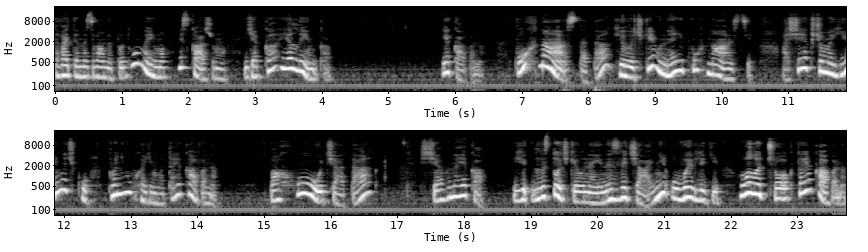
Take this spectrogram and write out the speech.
Давайте ми з вами подумаємо і скажемо, яка ялинка? Яка вона? Пухнаста, так? Гілочки у неї пухнасті. А ще якщо ми гілочку понюхаємо, то яка вона? Пахуча, так? Ще вона яка? Листочки у неї незвичайні, у вигляді голочок, то яка вона?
